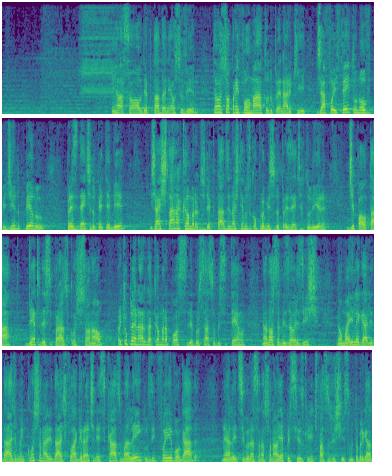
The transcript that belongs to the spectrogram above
em relação ao deputado Daniel Silveira. Então é só para informar todo o plenário que já foi feito um novo pedido pelo presidente do PTB, já está na Câmara dos Deputados e nós temos o compromisso do presidente Arthur Lira de pautar dentro desse prazo constitucional para que o plenário da Câmara possa se debruçar sobre esse tema. Na nossa visão existe é uma ilegalidade, uma inconstitucionalidade flagrante nesse caso, uma lei, inclusive, foi revogada, né, a Lei de Segurança Nacional, e é preciso que a gente faça justiça. Muito obrigado.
